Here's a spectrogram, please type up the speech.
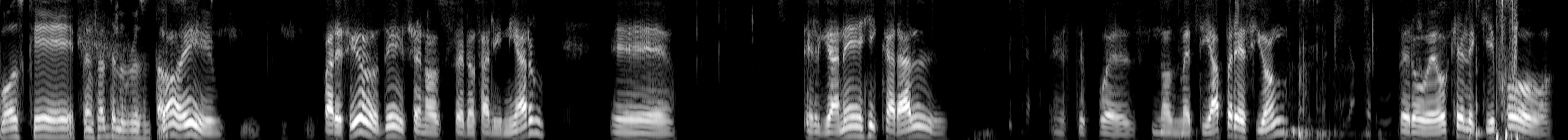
¿vos qué pensás de los resultados? No, sí, parecido, se, nos, se nos alinearon. Eh, el gane de Jicaral, este, pues nos metía presión, pero veo que el equipo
